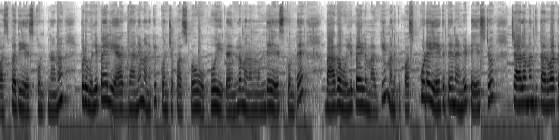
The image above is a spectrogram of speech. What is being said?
పసుపు అది వేసుకుంటున్నాను. ఇప్పుడు ఉల్లిపాయలు వేయగానే మనకి కొంచెం పసుపు ఉప్పు ఈ టైంలో మనం ముందే వేసుకుంటే బాగా ఉల్లిపాయలు మగ్గి మనకి పసుపు కూడా ఏగితేనండి టేస్ట్. చాలామంది తర్వాత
